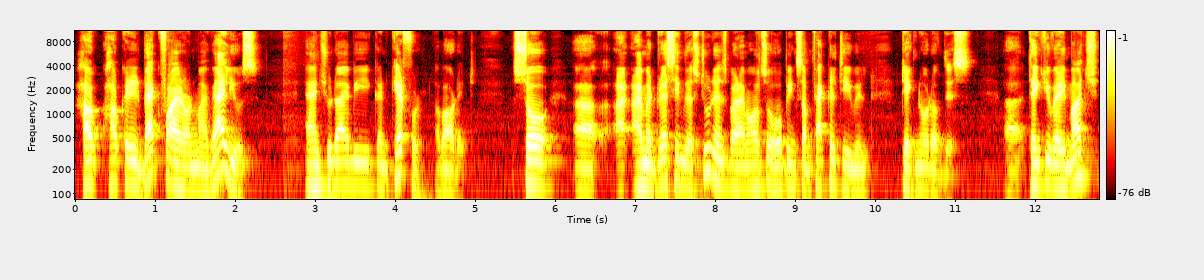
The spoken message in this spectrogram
how, how can it backfire on my values? And should I be careful about it? So uh, I, I'm addressing the students, but I'm also hoping some faculty will take note of this. Uh, thank you very much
